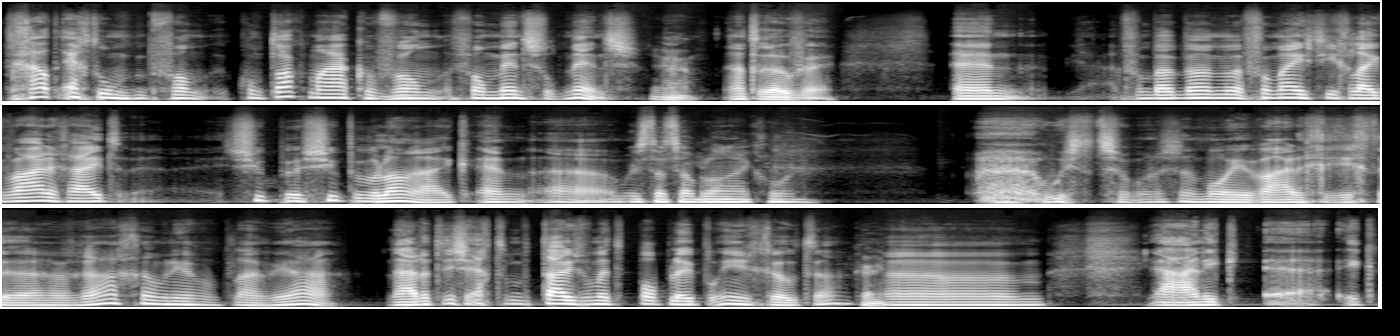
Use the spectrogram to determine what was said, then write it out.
het gaat echt om van contact maken van, van mens tot mens. Ja. Het erover. En ja, bij- voor mij is die gelijkwaardigheid super, super belangrijk. En eh, Hoe is dat zo belangrijk geworden? eh, hoe is dat zo? Dat is een mooie waardegerichte vraag, eh, meneer Van Pluiven. Ja. Nou, dat is echt thuis wel met de paplepel ingegoten. Ehm, ja, en ik, eh, ik,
